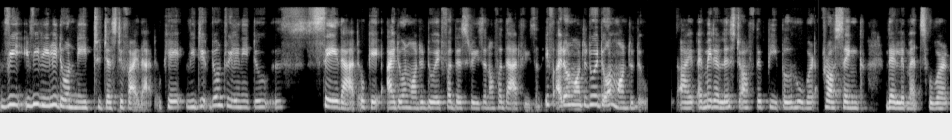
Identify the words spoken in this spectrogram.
we, we really don't need to justify that. Okay. We do, don't really need to say that, okay, I don't want to do it for this reason or for that reason. If I don't want to do it, I don't want to do. I, I made a list of the people who were crossing their limits, who were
